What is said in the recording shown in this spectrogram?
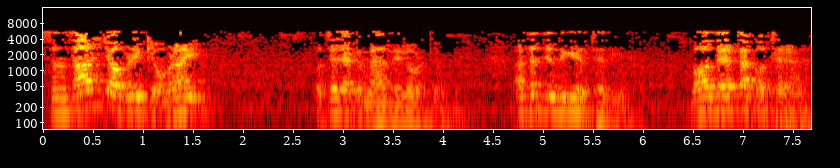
ਸੰਸਾਰ ਝੋਪੜੀ ਕਿਉਂ ਬਣਾਈ? ਉੱਥੇ ਜਾ ਕੇ ਮਹਿਲ ਦੀ ਲੋੜ ਕਿਉਂ ਪਈ? ਅਸਲ ਜ਼ਿੰਦਗੀ ਉੱਥੇ ਦੀ ਹੈ। ਬਹੁਤ ਦੇਰ ਤੱਕ ਉੱਥੇ ਰਹਿਣਾ।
